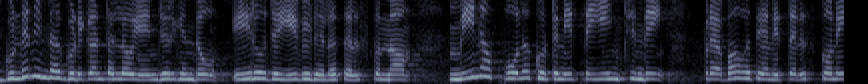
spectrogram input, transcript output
గుండె నిండా గుడి గంటల్లో ఏం జరిగిందో ఈరోజు ఈ వీడియోలో తెలుసుకుందాం. మీనా పూల కొట్టుని తీయించింది ప్రభావతి అని తెలుసుకొని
